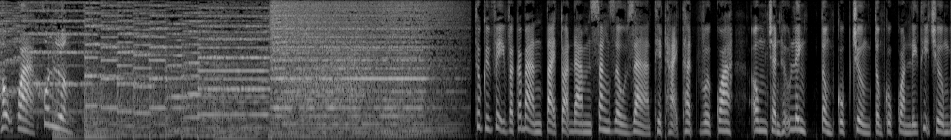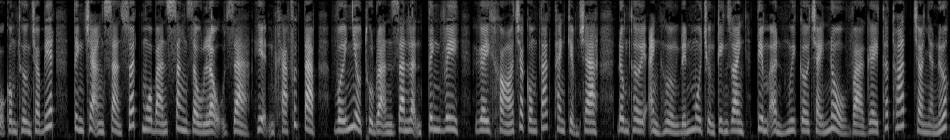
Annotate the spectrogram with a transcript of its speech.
hậu quả khôn lường. Quý vị và các bạn, tại tọa đàm xăng dầu giả thiệt hại thật vừa qua, ông Trần Hữu Linh, Tổng cục trưởng Tổng cục Quản lý thị trường Bộ Công Thương cho biết, tình trạng sản xuất mua bán xăng dầu lậu giả hiện khá phức tạp với nhiều thủ đoạn gian lận tinh vi, gây khó cho công tác thanh kiểm tra, đồng thời ảnh hưởng đến môi trường kinh doanh, tiềm ẩn nguy cơ cháy nổ và gây thất thoát cho nhà nước.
